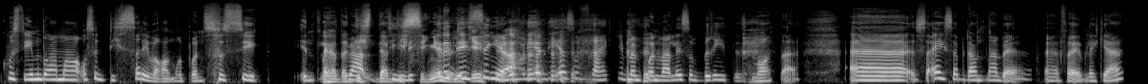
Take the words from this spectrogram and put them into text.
kostymedrama. Og så disser de hverandre på en så sykt Å ja, det er dis- det er dissingen det du er liker. dissingen, Ja. fordi de er så frekke, men på en veldig sånn britisk måte. Uh, så jeg ser på Downton Abbey uh, for øyeblikket.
